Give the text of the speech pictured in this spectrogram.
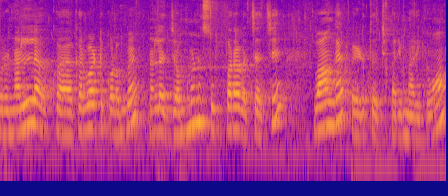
ஒரு நல்ல க கருவாட்டு குழம்பு நல்ல ஜம்முன்னு சூப்பராக வச்சாச்சு. வாங்க இப்போ எடுத்து வச்சு பரிமாறிக்குவோம்.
